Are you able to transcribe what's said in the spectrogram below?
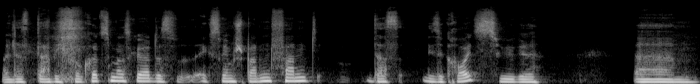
Weil das, da habe ich vor kurzem was gehört, das extrem spannend fand, dass diese Kreuzzüge, ähm,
